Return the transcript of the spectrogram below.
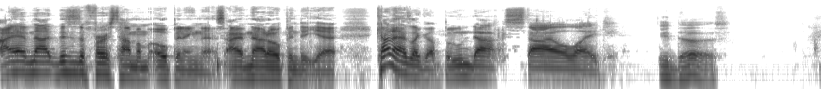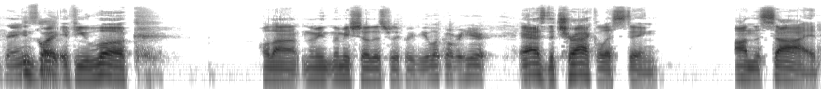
I have not. This is the first time I'm opening this. I have not opened it yet. Kind of has like a boondock style like It does. thing. It's but like- if you look, hold on. Let me let me show this really quick. If you look over here, it has the track listing on the side.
